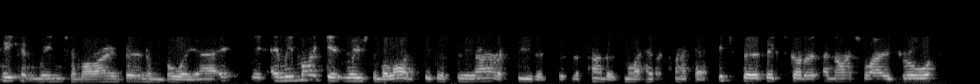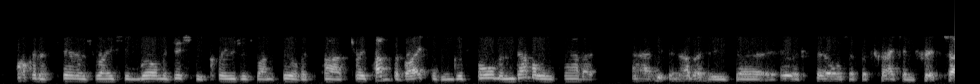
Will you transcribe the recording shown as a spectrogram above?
he can win tomorrow, Burnham Boy. Uh, it, it, and we might get reasonable odds because there are a few that, that the punters might have a crack at. It's perfect. It's got a, a nice low draw. Pocket of Terror's racing well. Majestic Cruises won two of its past three. Pump the Brakes is in good form, and Double Encounter uh, is another who's, uh, who excels at the track and trip. So,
